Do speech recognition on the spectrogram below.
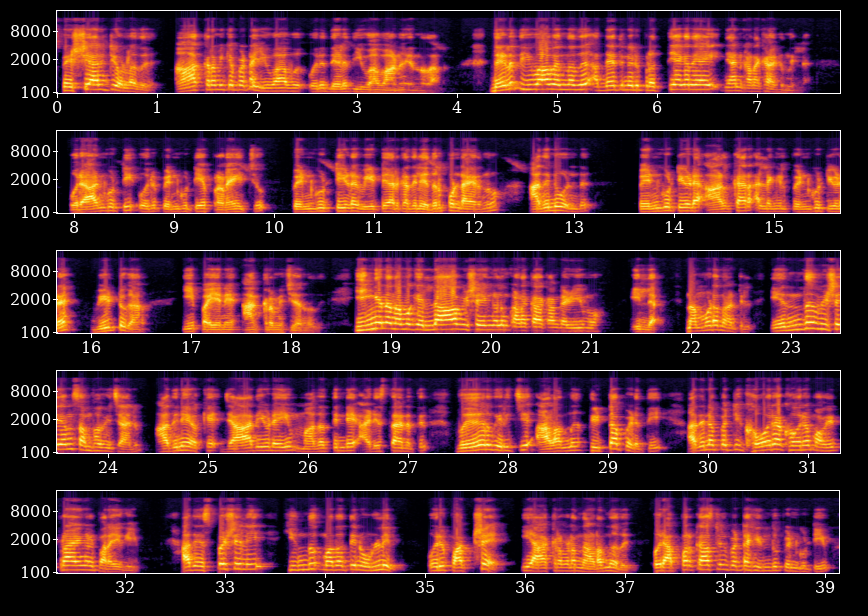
സ്പെഷ്യാലിറ്റി ഉള്ളത് ആക്രമിക്കപ്പെട്ട യുവാവ് ഒരു ദളിത് യുവാവാണ് എന്നതാണ്. ദളിത് യുവാവ് എന്നത് അദ്ദേഹത്തിന് ഒരു പ്രത്യേകതയായി ഞാൻ കണക്കാക്കുന്നില്ല. ഒരാൺകുട്ടി ഒരു പെൺകുട്ടിയെ പ്രണയിച്ചു. പെൺകുട്ടിയുടെ വീട്ടുകാർക്ക് അതിൽ എതിർപ്പുണ്ടായിരുന്നു. അതുകൊണ്ട് പെൺകുട്ടിയുടെ ആൾക്കാർ അല്ലെങ്കിൽ പെൺകുട്ടിയുടെ വീട്ടുകാർ ഈ പയ്യനെ ആക്രമിച്ചു എന്നത് ഇങ്ങനെ നമുക്ക് എല്ലാ വിഷയങ്ങളും കണക്കാക്കാൻ കഴിയുമോ? ഇല്ല. നമ്മുടെ നാട്ടിൽ എന്ത് വിഷയം സംഭവിച്ചാലും അതിനെയൊക്കെ ജാതിയുടെയും മതത്തിന്റെ അടിസ്ഥാനത്തിൽ വേർതിരിച്ച് അളന്ന് തിട്ടപ്പെടുത്തി അതിനെപ്പറ്റി ഘോരഘോരം അഭിപ്രായങ്ങൾ പറയുകയും അത് എസ്പെഷ്യലി ഹിന്ദു മതത്തിനുള്ളിൽ ഒരു പക്ഷേ ഈ ആക്രമണം നടന്നത്. ഒരു അപ്പർ കാസ്റ്റിൽപ്പെട്ട ഹിന്ദു പെൺകുട്ടിയും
